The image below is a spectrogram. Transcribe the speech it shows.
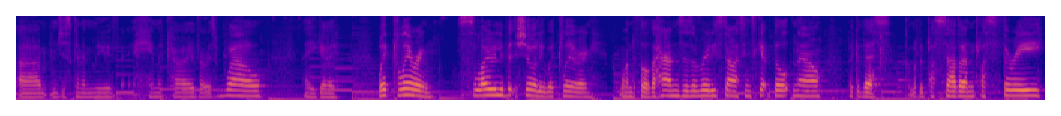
Um, I'm just going to move Himiko over as well. There you go. We're clearing. Slowly but surely, we're clearing. Wonderful. The Hansas are really starting to get built now. Look at this. Got a lovely plus seven, plus three.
